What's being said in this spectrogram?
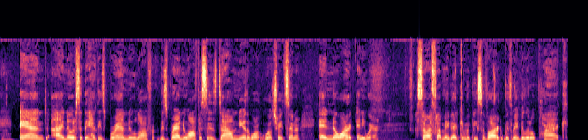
mm-hmm. and I noticed that they had these brand new law these brand new offices down near the World, World Trade Center and no art anywhere. So I thought maybe I'd give them a piece of art with maybe a little plaque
